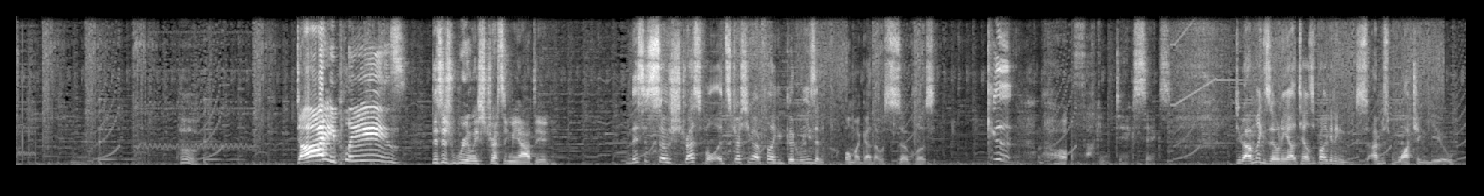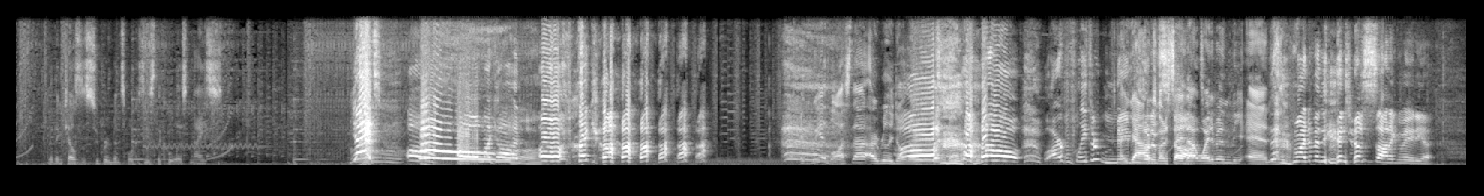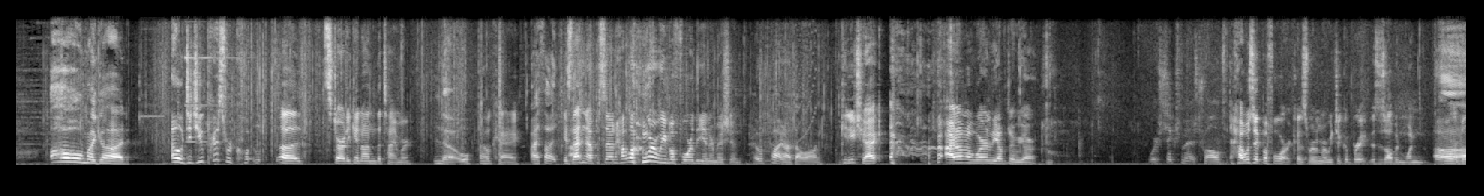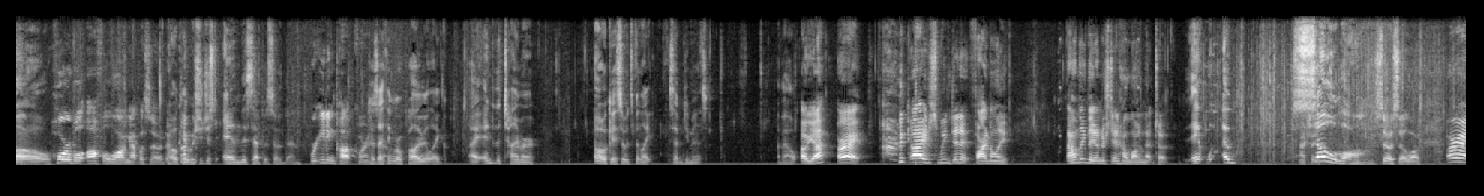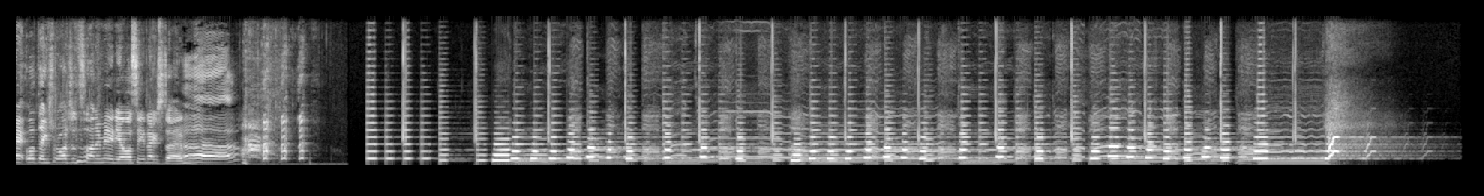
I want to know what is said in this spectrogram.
die, please! This is really stressing me out, dude. This is so stressful. It's stressing out for like a good reason. Oh my god, that was so close. Oh, fucking dick six. Dude, I'm like zoning out. Tails is probably getting. I'm just watching you. I think Tails is super invincible because he's the coolest. Nice. Yes! Oh, oh my god! Oh my god! If we had lost that, I really don't know. Oh, our playthrough maybe yeah, I would have to say stopped. that might have been the end. Might have been the end of Sonic Mania. Oh my god. Oh, did you press record? Uh, start again on the timer. No, Okay. I thought. Is that I, an episode? How long were we before the intermission? It was probably not that long. Can you check? I don't know where in the episode we are. We're six minutes twelve. How was it before? Because remember, we took a break. This has all been one Oh. horrible, horrible, awful long episode. Okay, we should just end this episode then, We're eating popcorn. because I think we're probably like. I ended the timer. Oh, okay, so it's been like 17 minutes. About. Oh yeah. All right, guys, we did it finally. I don't think they understand how long that took. It uh, so long. So so long. All right. Well, thanks for watching Sonic Mania. We'll see you next time. Uh...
